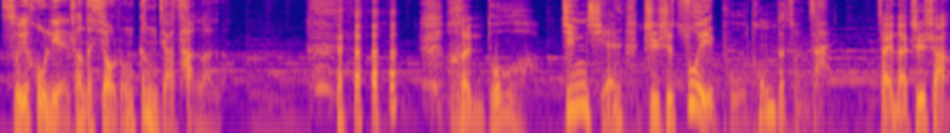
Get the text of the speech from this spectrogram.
随后脸上的笑容更加灿烂了。哈哈哈，很多。金钱只是最普通的存在，在那之上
